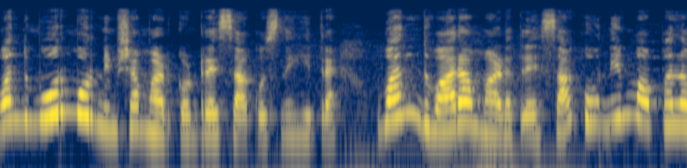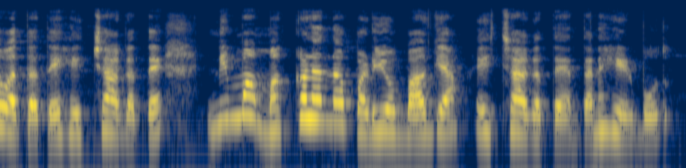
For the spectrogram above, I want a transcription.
ಒಂದು ಮೂರು ಮೂರು ನಿಮಿಷ ಮಾಡಿಕೊಂಡ್ರೆ ಸಾಕು ಸ್ನೇಹಿತರೆ. ಒಂದು ವಾರ ಮಾಡಿದ್ರೆ ಸಾಕು, ನಿಮ್ಮ ಫಲವತ್ತತೆ ಹೆಚ್ಚಾಗತ್ತೆ, ನಿಮ್ಮ ಮಕ್ಕಳನ್ನು ಪಡೆಯೋ ಭಾಗ್ಯ ಹೆಚ್ಚಾಗತ್ತೆ ಅಂತಲೇ ಹೇಳ್ಬೋದು.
